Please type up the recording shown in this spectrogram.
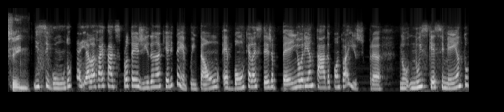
Sim. E segundo, que aí ela vai estar desprotegida naquele tempo. Então, é bom que ela esteja bem orientada quanto a isso. Pra, no, no esquecimento,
